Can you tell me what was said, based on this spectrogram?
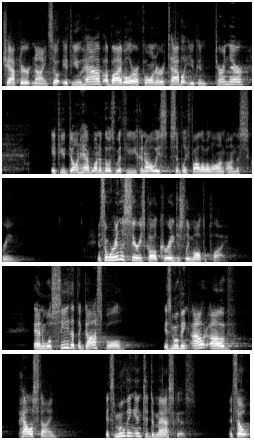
chapter 9. So if you have a Bible or a phone or a tablet, you can turn there. If you don't have one of those with you, you can always simply follow along on the screen. And so we're in this series called Courageously Multiply. And we'll see that the gospel is moving out of Palestine, it's moving into Damascus. And so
